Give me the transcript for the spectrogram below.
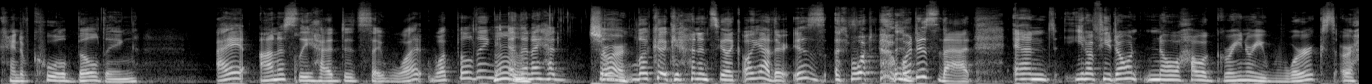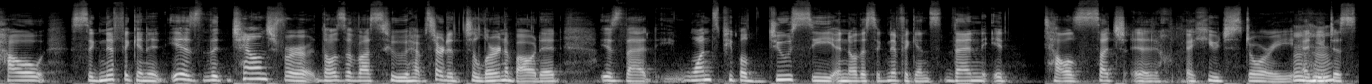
kind of cool building, I honestly had to say, "What? What building?" Mm. And then I had sure. to look again and see like oh yeah there is what what is that and you know if you don't know how a granary works or how significant it is the challenge for those of us who have started to learn about it is that once people do see and know the significance then it tells such a, a huge story mm-hmm. and you mm-hmm. just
